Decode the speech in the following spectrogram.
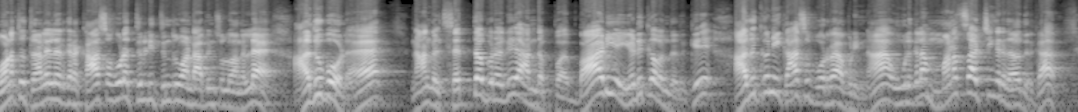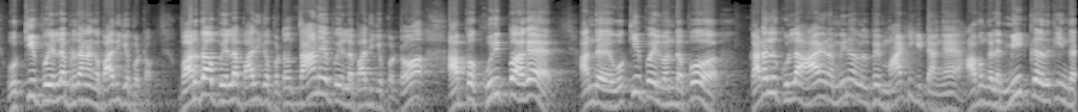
பணத்து தலையில் இருக்கிற காசை கூட திருடி தின்றுவான்டா அப்படின்னு சொல்லுவாங்கல்ல. அதுபோல் நாங்கள் செத்த பிறகு அந்த பாடியை எடுக்க வந்ததுக்கு அதுக்கு நீ காசு போடுற அப்படின்னா உங்களுக்கெல்லாம் மனசாட்சிங்கிறது ஏதாவது இருக்கா? ஒக்கி புயலில் இப்படி தான் நாங்கள் பாதிக்கப்பட்டோம். வர்தா புயலில் பாதிக்கப்பட்டோம். தானே புயலில் பாதிக்கப்பட்டோம். அப்போ குறிப்பாக அந்த ஒக்கி புயல் வந்தப்போ கடலுக்குள்ளே ஆயிரம் மீனவர்கள் போய் மாட்டிக்கிட்டாங்க. அவங்கள மீட்கிறதுக்கு இந்த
